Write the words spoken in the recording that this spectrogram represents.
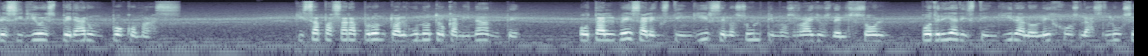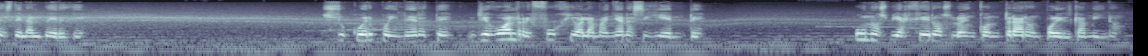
Decidió esperar un poco más. Quizá pasara pronto algún otro caminante o tal vez al extinguirse los últimos rayos del sol podría distinguir a lo lejos las luces del albergue. Su cuerpo inerte llegó al refugio a la mañana siguiente. Unos viajeros lo encontraron por el camino.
